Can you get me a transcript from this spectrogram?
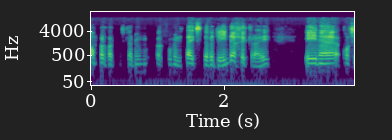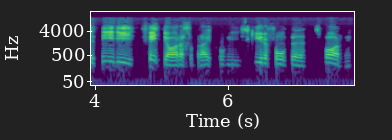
amper wat ons kan noem 'n kommoditeitsdividende gekry en uh ons het nie die vet jare gebruik om die skure vol te spaar nie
